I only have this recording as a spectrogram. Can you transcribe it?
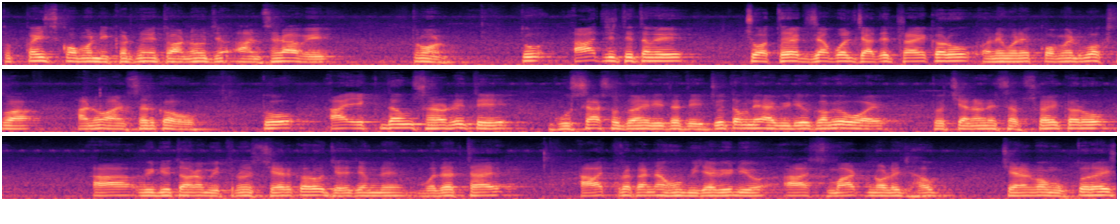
તો કંઈ જ કોમન નીકળતું નહીં તો આનો જ આન્સર આવે ત્રણ. તો આ જ રીતે તમે ચોથો એક્ઝામ્પલ જાતે ટ્રાય કરો અને મને કોમેન્ટ બોક્સમાં આનો આન્સર કહો. તો આ એકદમ સરળ રીતે ગુસ્સા શોધવાની રીત હતી. જો તમને આ વીડિયો ગમ્યો હોય, તો ચેનલને સબસ્ક્રાઈબ કરો. આ વીડિયો તમારા મિત્રોને શેર કરો, જેથી તેમને મદદ થાય. આ જ પ્રકારના હું બીજા વીડિયો, આ સ્માર્ટ નોલેજ હબ ચેનલમાં મૂકતો રહીશ.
